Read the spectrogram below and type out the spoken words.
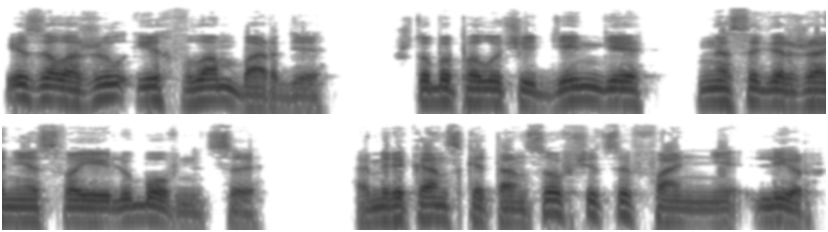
и заложил их в ломбарде, чтобы получить деньги на содержание своей любовницы, американской танцовщицы Фанни Лир.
